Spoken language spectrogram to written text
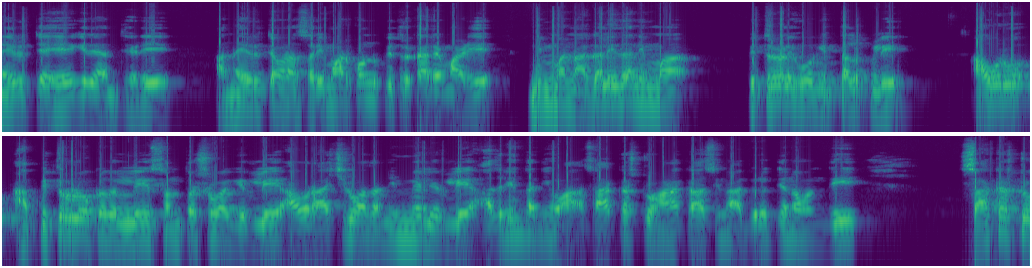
ನೈಋತ್ಯ ಹೇಗಿದೆ ಅಂತ ಹೇಳಿ ಆ ನೈಋತ್ಯವನ್ನ ಸರಿ ಮಾಡ್ಕೊಂಡು ಪಿತೃ ಕಾರ್ಯ ಮಾಡಿ, ನಿಮ್ಮ ನಗಲಿದ ನಿಮ್ಮ ಪಿತೃಗಳಿಗೆ ಹೋಗಿ ತಲುಪಲಿ. ಅವರು ಆ ಪಿತೃಲೋಕದಲ್ಲಿ ಸಂತೋಷವಾಗಿರ್ಲಿ, ಅವರ ಆಶೀರ್ವಾದ ನಿಮ್ಮ ಮೇಲಿರ್ಲಿ, ಅದರಿಂದ ನೀವು ಸಾಕಷ್ಟು ಹಣಕಾಸಿನ ಅಭಿವೃದ್ಧಿಯನ್ನು ಹೊಂದಿ ಸಾಕಷ್ಟು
